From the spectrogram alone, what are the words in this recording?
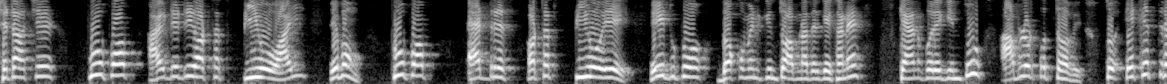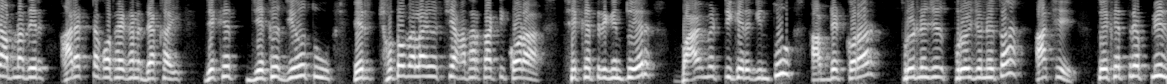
সেটা হচ্ছে প্রুফ অফ আইডেন্টি অর্থাৎ পিওআই এবং প্রুফ অফ অ্যাড্রেস অর্থাৎ পিওএ এই দুটো ডকুমেন্ট কিন্তু আপনাদেরকে এখানে স্ক্যান করে কিন্তু আপলোড করতে হবে। তো এক্ষেত্রে আপনাদের আরেকটা কথা এখানে দেখাই যেহেতু এর ছোটবেলায় হচ্ছে আধার কার্ডটি করা, সেক্ষেত্রে কিন্তু এর বায়োমেট্রিকের কিন্তু আপডেট করার প্রয়োজনীয়তা আছে। তো এক্ষেত্রে প্লিজ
